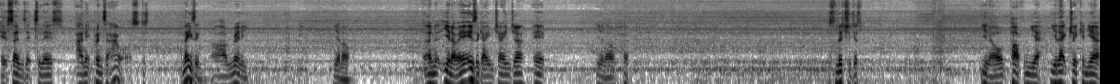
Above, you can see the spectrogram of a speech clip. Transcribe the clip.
it sends it to this and it prints it out. It's just amazing. I really you know. And you know, it is a game changer. It, you know, it's literally just, you know, apart from your, electric and your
